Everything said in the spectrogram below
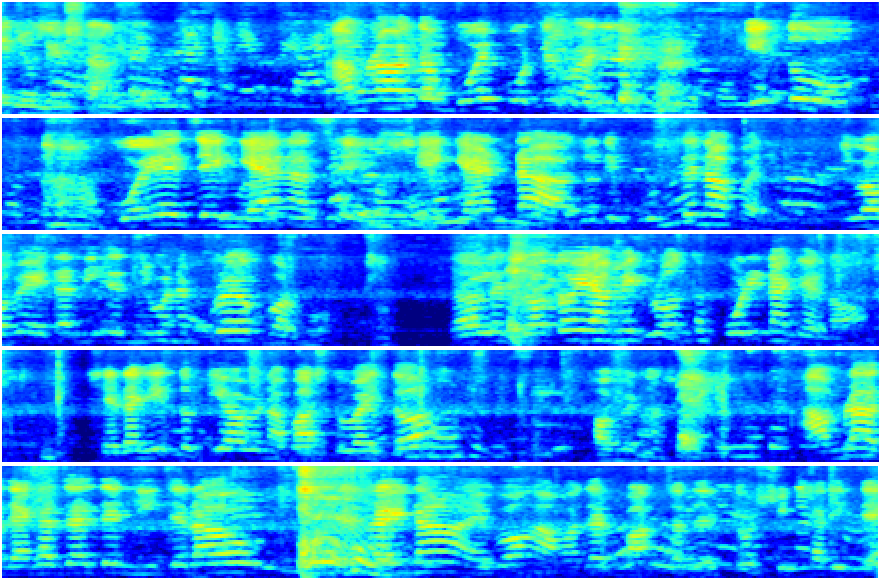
education আমরা হয়তো বই পড়তে পারি, কিন্তু বইয়ে যে জ্ঞান আছে, সেই জ্ঞানটা যদি বুঝতে না পারি, কীভাবে এটা নিজের জীবনে প্রয়োগ করব? তাহলে যতই আমি গ্রন্থ পড়ি না কেন, সেটা কিন্তু কি হবে না, বাস্তবায়িত হবে না। আমরা দেখা যায় যে নিজেরাও চাই না, এবং আমাদের বাচ্চাদেরকেও শিক্ষা দিতে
